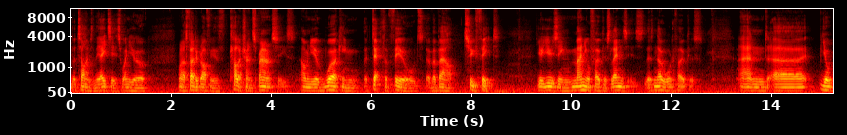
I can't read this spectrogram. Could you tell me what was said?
the times in the eighties when you're when I was photographing with colour transparencies, I mean, you're working a depth of fields of about two feet. You're using manual focus lenses. There's no autofocus, and uh, you're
